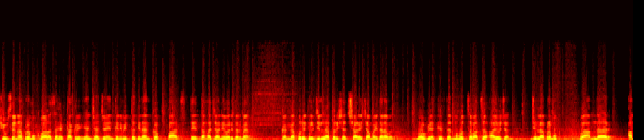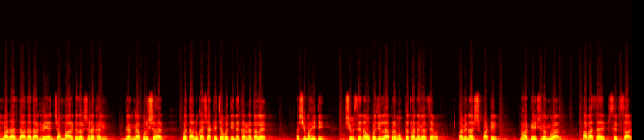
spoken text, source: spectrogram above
शिवसेना प्रमुख बाळासाहेब ठाकरे यांच्या जयंतीनिमित्त दिनांक पाच ते दहा जानेवारी दरम्यान गंगापूर येथील जिल्हा परिषद शाळेच्या मैदानावर भव्य कीर्तन महोत्सवाचं आयोजन जिल्हा प्रमुख व आमदार अंबादास दादा दानवे यांच्या मार्गदर्शनाखाली गंगापूर शहर व तालुका शाखेच्या वतीनं करण्यात आलंय. अशी माहिती शिवसेना उपजिल्हा प्रमुख तथा नगरसेवक अविनाश पाटील भाग्येश गंगवाल आबासाहेब सिरसाट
